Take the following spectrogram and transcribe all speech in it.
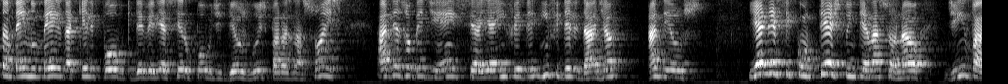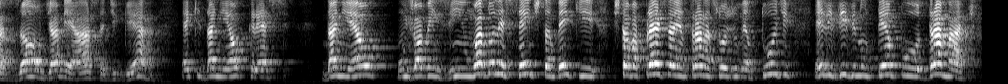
também no meio daquele povo que deveria ser o povo de Deus, luz para as nações, a desobediência e a infidelidade a, Deus. E é nesse contexto internacional de invasão, de ameaça, de guerra, é que Daniel cresce. Daniel, um jovenzinho, um adolescente também que estava prestes a entrar na sua juventude, ele vive num tempo dramático.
